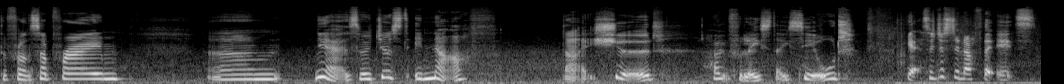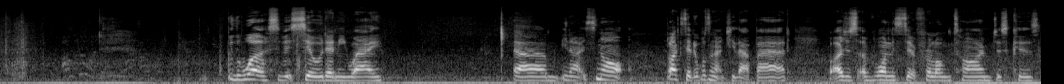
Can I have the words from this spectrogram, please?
The front subframe. Um, yeah, so just enough that it should hopefully stay sealed. Yeah, so just enough that it's the worst of it's sealed anyway. Um, you know, it's not like I said, it wasn't actually that bad, but I just I've wanted to do it for a long time just because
